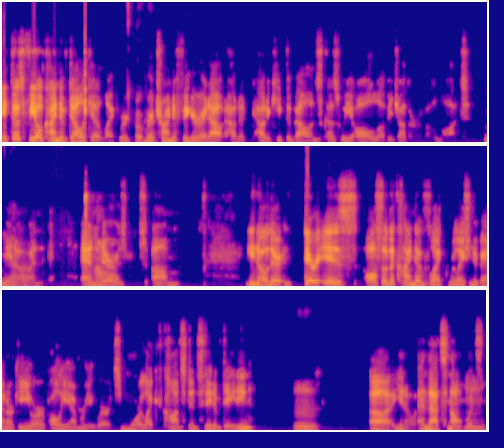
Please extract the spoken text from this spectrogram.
it does feel kind of delicate. Like we're Okay. we're trying to figure it out how to how to keep the balance because we all love each other a lot. Yeah. you know and and Aw. there's um you know there there is also the kind of like relationship anarchy or polyamory where it's more like a constant state of dating Mm, uh you know and that's not what's Mhm.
